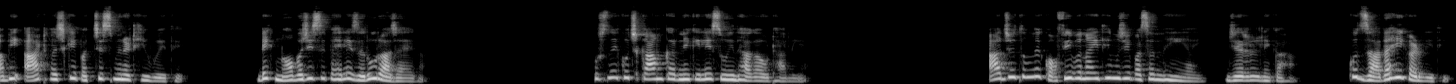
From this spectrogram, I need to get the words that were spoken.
अभी आठ बज के पच्चीस मिनट ही हुए थे। डिक नौ बजे से पहले ज़रूर आ जाएगा। उसने कुछ काम करने के लिए सुई धागा उठा लिया। आज जो तुमने कॉफ़ी बनाई थी मुझे पसंद नहीं आई, जेरल ने कहा। कुछ ज़्यादा ही कड़वी थी।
